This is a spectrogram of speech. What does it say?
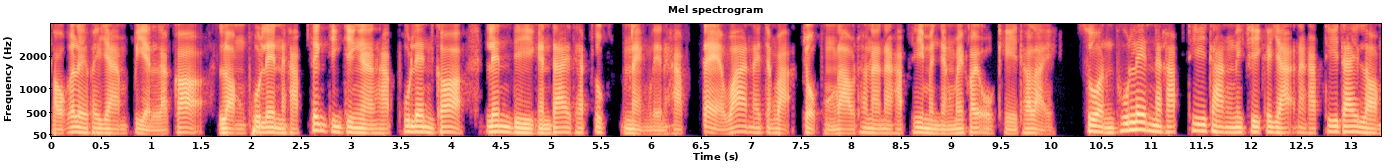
เขาก็เลยพยายามเปลี่ยนแล้วก็ลองผู้เล่นนะครับ ซึ่งจริงๆนะครับ ผู้เล่นก็เล่นดีกันได้แทบทุกตำแหน่งเลยนะครับ แต่ว่าในจังหวะจบของเราเท่านั้นนะครับ ที่มันยังไม่ค่อยโอเคเท่าไหร่ ส่วนผู้เล่นนะครับที่ทางนิชิกยะนะครับที่ได้ลอง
